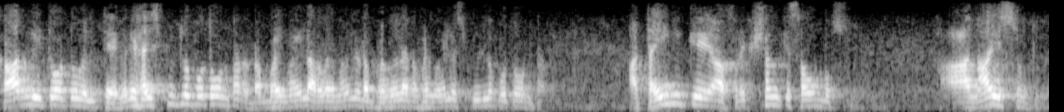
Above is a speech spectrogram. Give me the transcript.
కార్లు ఇటు అటు వెళ్తే వెరీ హై స్పీడ్లో పోతూ ఉంటారు. డెబ్బై మైళ్ళు అరవై మైళ్ళు డెబ్బై మైళ్ళు ఎనభై మైళ్ళు స్పీడ్లో పోతూ ఉంటారు. ఆ టైంకి ఆ ఫ్రిక్షన్కి సౌండ్ వస్తుంది. ఆ నాయిస్ ఉంటుంది.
